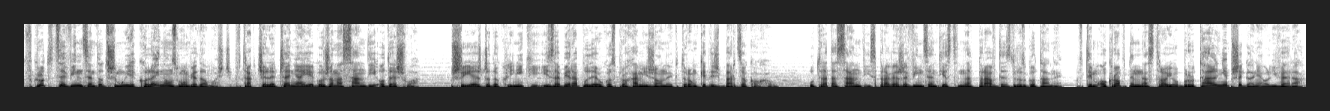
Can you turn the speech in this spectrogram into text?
Wkrótce Vincent otrzymuje kolejną złą wiadomość. W trakcie leczenia jego żona Sandy odeszła. Przyjeżdża do kliniki i zabiera pudełko z prochami żony, którą kiedyś bardzo kochał. Utrata Sandy sprawia, że Vincent jest naprawdę zdruzgotany. W tym okropnym nastroju brutalnie przegania Olivera.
